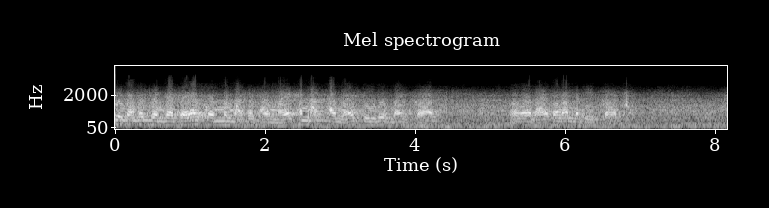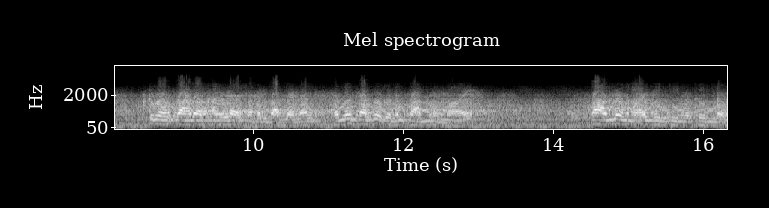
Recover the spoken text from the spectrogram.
ด้วยกันทุกคนแต่แต่ละคนมันหนักไปทางไหนถ้าหนักทางไหนตีรูปนั้นก่อนเพราะว่าหลายตอนนั้นมันดีก่อน กระบวนการว่าครั้งแรกจะปฏิบัติอย่างนั้นทีนี้พอพูดถึงความมุ่งหมาย ความมุ่งหมายจริงๆก็คือหนึ่ง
